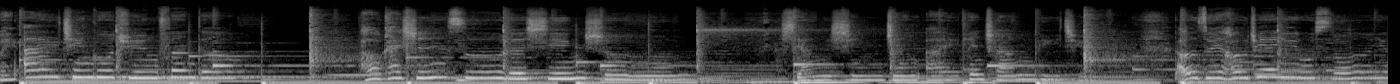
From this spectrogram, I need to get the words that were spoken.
为爱情孤军奋斗，抛开世俗的信手，相信真爱天长地久，到最后却一无所有。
